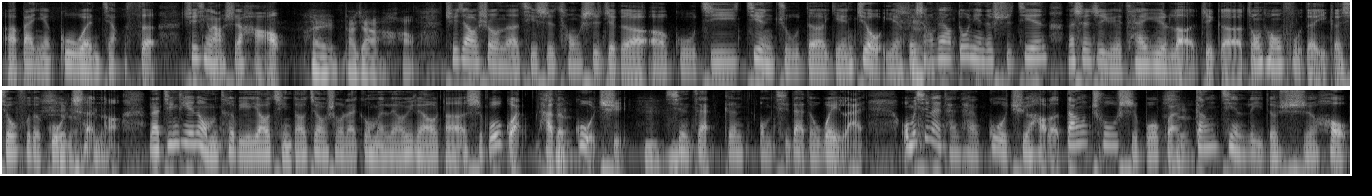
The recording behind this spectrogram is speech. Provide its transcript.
呃扮演顾问角色。薛晴老师好。嗨，大家好。薛教授呢，其实从事这个呃古迹建筑的研究也非常非常多年的时间，那甚至也参与了这个总统府的一个修复的过程啊。那今天呢，我们特别邀请到教授来跟我们聊一聊呃史博馆它的过去、现在跟我们期待的未来。我们先来谈谈过去好了。当初史博馆刚建立的时候，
